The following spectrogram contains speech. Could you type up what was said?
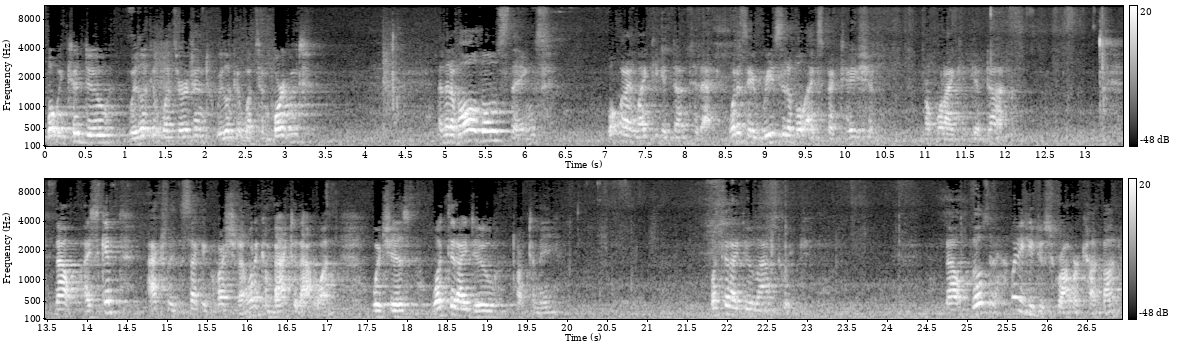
what we could do, we look at what's urgent, we look at what's important. And then of all those things, what would I like to get done today? What is a reasonable expectation of what I can get done? Now, I skipped actually the second question. I want to come back to that one, which is, what did I do? Talk to me. What did I do last week? Now, those, how many of you do Scrum or Kanban?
